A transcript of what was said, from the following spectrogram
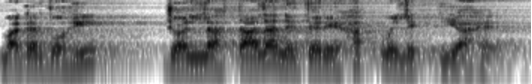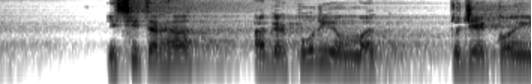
مگر وہی جو اللہ تعالیٰ نے تیرے حق میں لکھ دیا ہے۔ اسی طرح اگر پوری امت تجھے کوئی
